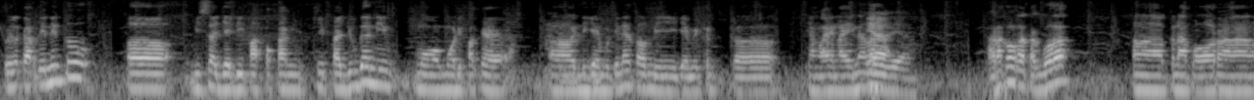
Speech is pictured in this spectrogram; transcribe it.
Wildcard ini tuh eh, bisa jadi patokan kita juga nih mau mau dipakai eh, di game week ini atau di game week ke, yang lain-lainnya lah Iya, iya. karena kalau kata gue kenapa orang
